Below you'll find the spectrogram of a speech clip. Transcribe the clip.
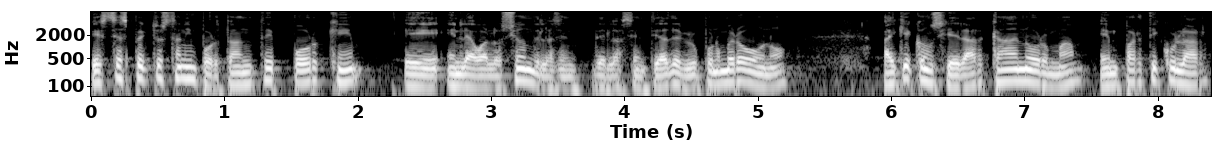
Este aspecto es tan importante porque eh, en la evaluación de las, de las entidades del grupo número 1 hay que considerar cada norma en particular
